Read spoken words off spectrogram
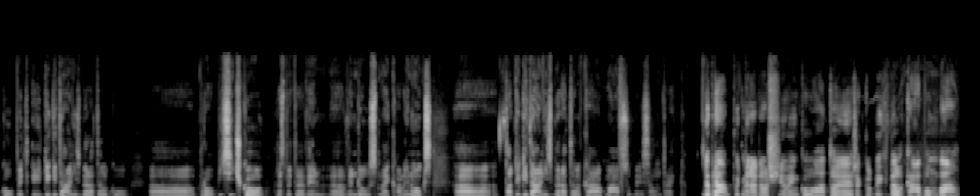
koupit i digitální sběratelku pro PC, respektive Windows, Mac a Linux. Ta digitální sběratelka má v sobě i soundtrack. Dobrá, pojďme na další novinku a to je, řekl bych, velká bomba,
